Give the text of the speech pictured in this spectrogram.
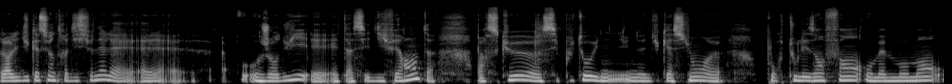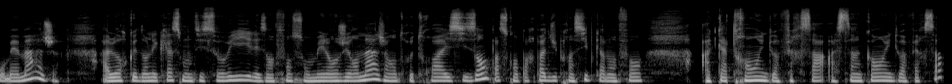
Alors l'éducation traditionnelle, aujourd'hui est, assez différente parce que c'est plutôt une, éducation pour tous les enfants au même moment, au même âge, alors que dans les classes Montessori, les enfants sont mélangés en âge, entre 3 et 6 ans, parce qu'on part pas du principe qu'un enfant à 4 ans, il doit faire ça, à 5 ans, il doit faire ça.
